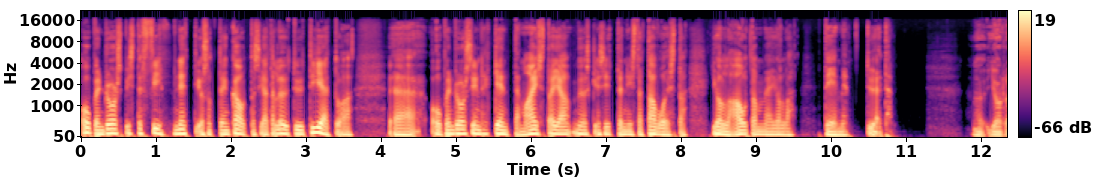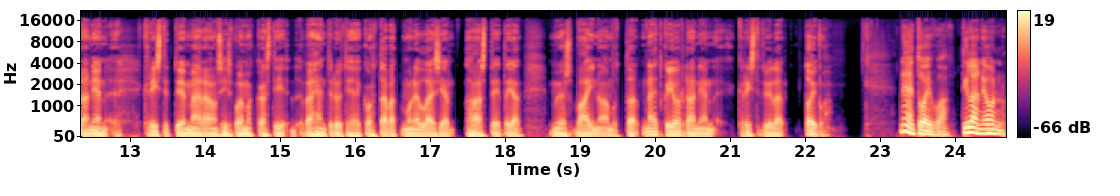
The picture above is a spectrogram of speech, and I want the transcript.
opendoors.fi nettiosoitteen kautta sieltä löytyy tietoa ää, Open Doorsin kenttämaista ja myöskin sitten niistä tavoista, jolla autamme ja jolla teemme työtä. No, Jordanian kristittyjen määrä on siis voimakkaasti vähentynyt ja he kohtaavat monenlaisia haasteita ja myös vainoa, mutta näetkö Jordanian kristityillä toivoa? Näen toivoa. Tilanne on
